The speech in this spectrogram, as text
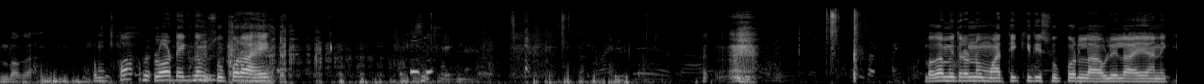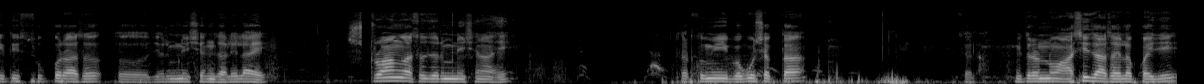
बघा प्लॉट एकदम सुपर आहे. बघा मित्रांनो माती किती सुपर लावलेलं आहे आणि किती सुपर असं जर्मिनेशन झालेलं आहे. स्ट्रॉंग असं जर्मिनेशन आहे. तर तुम्ही बघू शकता. चला. मित्रांनो अशीच असायला पाहिजे.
